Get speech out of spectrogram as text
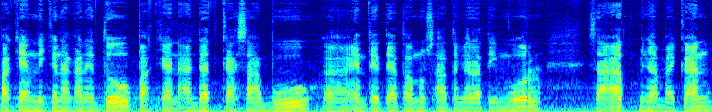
pakaian dikenakan itu pakaian adat Kasabu eh, NTT atau Nusa Tenggara Timur saat menyampaikan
